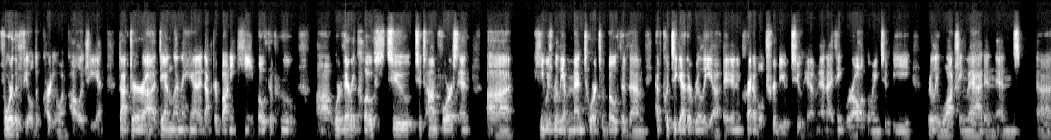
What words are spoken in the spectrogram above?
for the field of cardio oncology. And Dr. Uh, Dan Lenihan and Dr. Bonnie Ky, both of whom uh, were very close to, to Tom Force and uh, he was really a mentor to both of them, have put together really uh, an incredible tribute to him. And I think we're all going to be really watching that, and, and uh,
